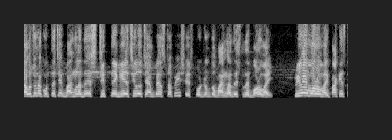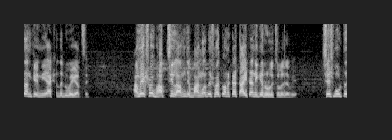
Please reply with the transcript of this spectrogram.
আলোচনা করতে চাই, বাংলাদেশ জিততে গিয়েছিল চ্যাম্পিয়ন্স ট্রফি শেষ পর্যন্ত বাংলাদেশ তাদের বড় ভাই, প্রিয় বড় ভাই পাকিস্তানকে নিয়ে একসাথে ডুবে গেছে। আমি একসময় ভাবছিলাম যে বাংলাদেশ হয়তো অনেকটা টাইটানিকের রোলে চলে যাবে। শেষ মুহূর্তে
